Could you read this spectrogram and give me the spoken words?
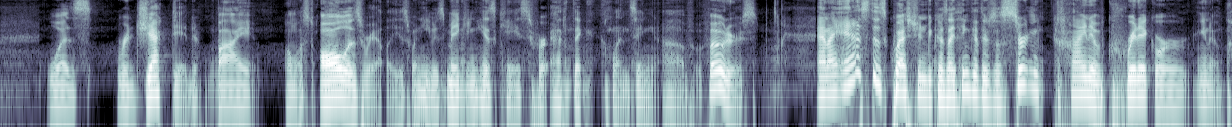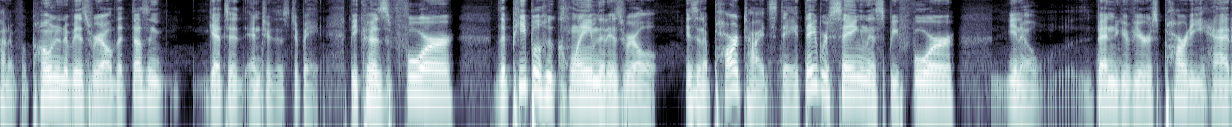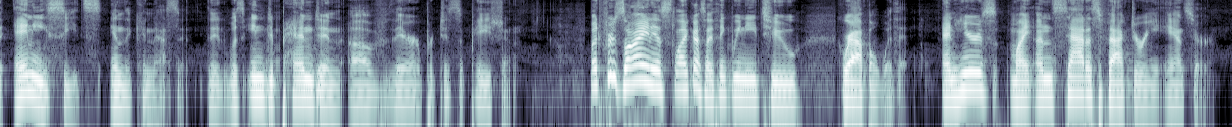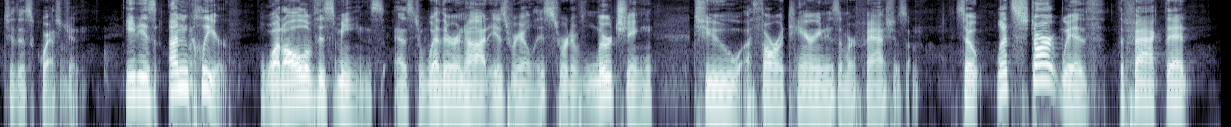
was rejected by almost all Israelis when he was making his case for ethnic cleansing of voters. And I ask this question because I think that there's a certain kind of critic or, you know, kind of opponent of Israel that doesn't get to enter this debate. Because for the people who claim that Israel is an apartheid state. They were saying this before, you know, Ben Gvir's party had any seats in the Knesset. It was independent of their participation. But for Zionists like us, I think we need to grapple with it. And here's my unsatisfactory answer to this question it is unclear what all of this means as to whether or not Israel is sort of lurching to authoritarianism or fascism. So let's start with the fact that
